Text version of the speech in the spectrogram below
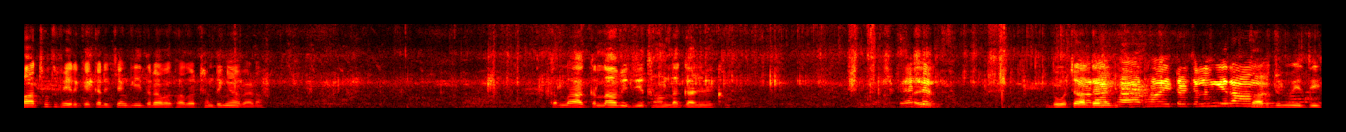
ਹੱਥ ਹੁੱਥ ਫੇਰ ਕੇ ਕਰੀ, ਚੰਗੀ ਤਰ੍ਹਾਂ ਵਿਖਾ ਦੋ, ਠੰਡੀਆਂ ਵੈੜਾਂ। ਕੱਲਾ ਕੱਲਾ ਵੀ ਜੀ ਥਾਂ ਲੱਗਾ ਜੀ ਵੇਖੋ। ਸਪੈਸ਼ਲ ਦੋ ਚਾਰ ਦਿਨ 18 18 ਲੀਟਰ ਚੱਲਣਗੇ ਆਰਾਮ ਕਰ ਨਾਲ ਜੂ ਵੀਰ ਜੀ।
